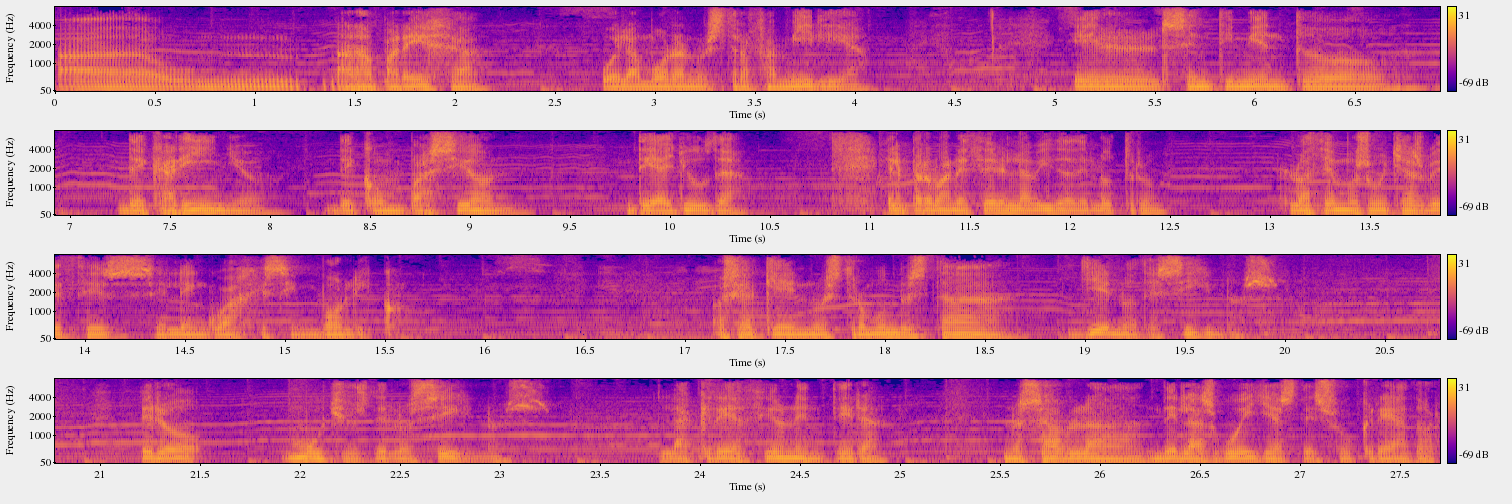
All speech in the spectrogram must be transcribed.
a, la pareja o el amor a nuestra familia, el sentimiento de cariño, de compasión, de ayuda, el permanecer en la vida del otro, lo hacemos muchas veces en lenguaje simbólico. O sea que nuestro mundo está lleno de signos, pero muchos de los signos la creación entera nos habla de las huellas de su creador.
